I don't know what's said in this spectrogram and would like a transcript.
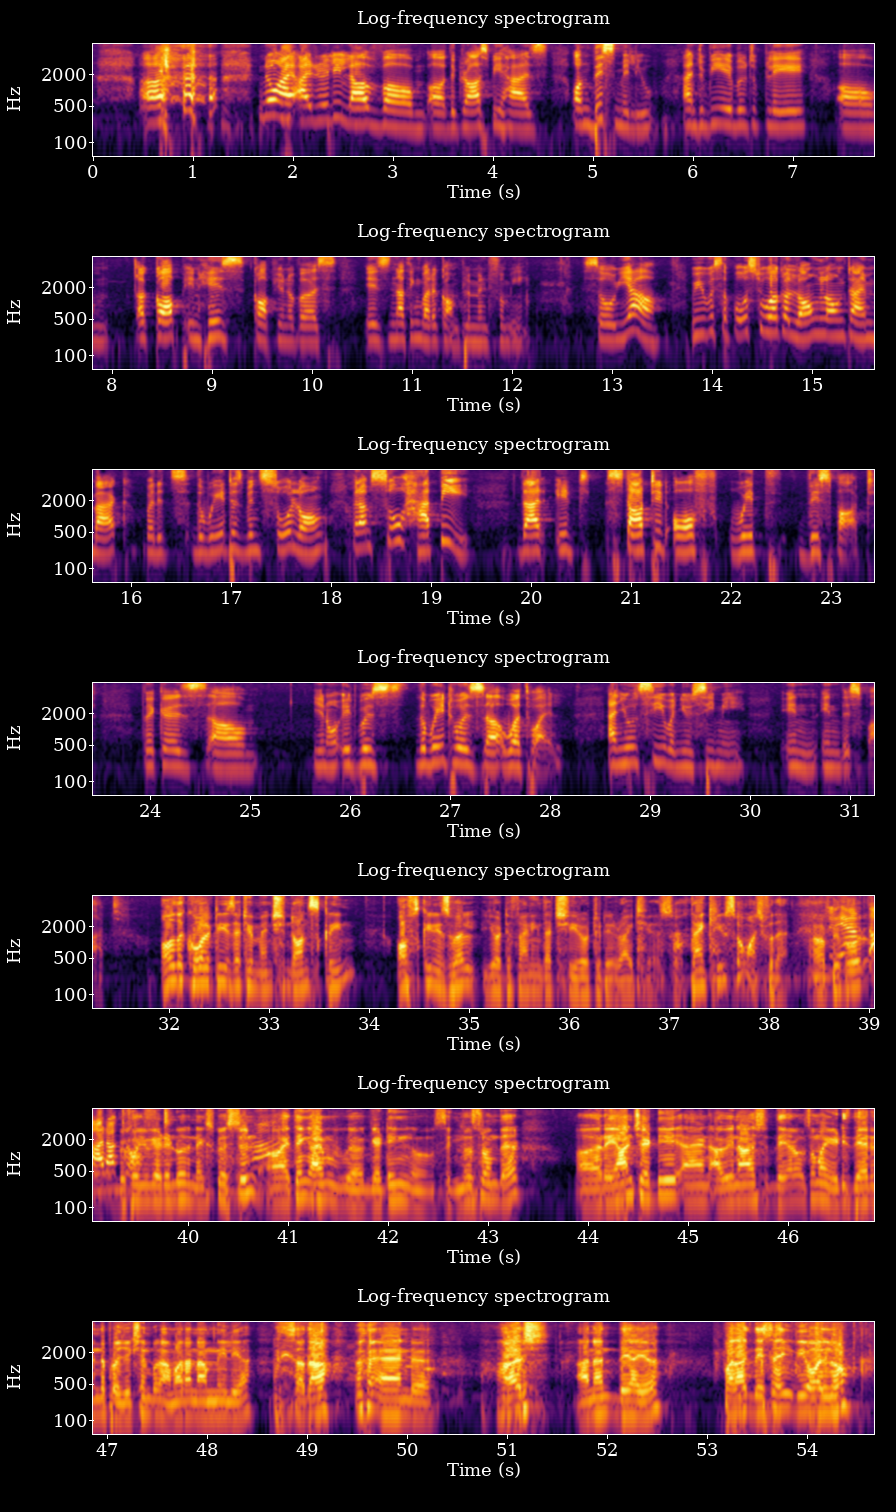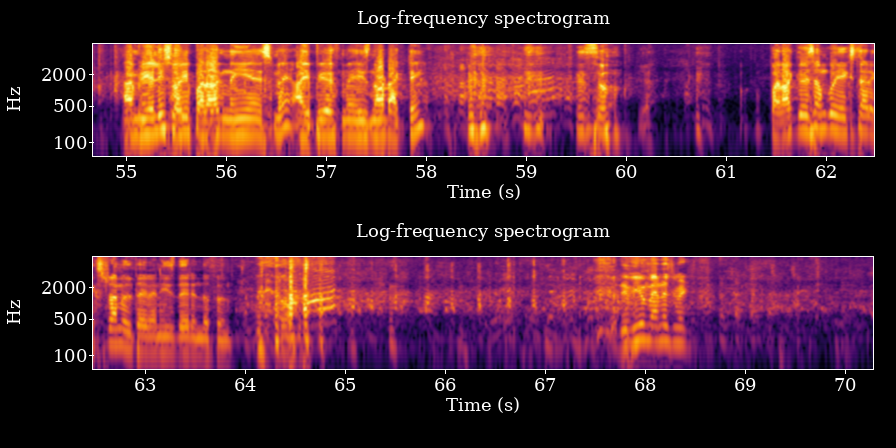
uh, no, I, I really love um, uh, the grasp he has on this milieu, and to be able to play um, a cop in his cop universe is nothing but a compliment for me. So yeah, we were supposed to work a long, long time back, but it's the wait has been so long. But I'm so happy that it started off with this part because um, you know it was the wait was uh, worthwhile, and you'll see when you see me in in this part. All the qualities that you mentioned on screen, off screen as well, you're defining that Shiro today right here. So thank you so much for that. Uh, Today before I'm before you get into the next question, uh, I think I'm uh, getting uh, signals from there. Uh, Rehan Shetty and Avinash they are also my ADs they are in the projection पर हमारा नाम नहीं लिया Sada and Harsh Anand they are Parag Desai we all know I am really sorry Parag नहीं है इसमें IPF में is not acting so Parag की वजह से हमको एक स्टार एक्स्ट्रा मिलता है when is there in the film review management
